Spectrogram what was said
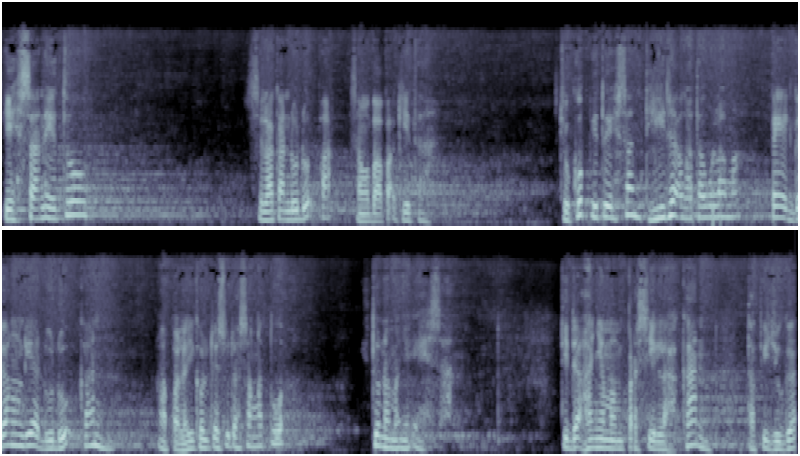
Ihsan itu silakan duduk Pak sama Bapak kita. Cukup itu ihsan? Tidak kata ulama. Pegang dia, dudukkan. Apalagi kalau dia sudah sangat tua. Itu namanya ihsan. Tidak hanya mempersilahkan, tapi juga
